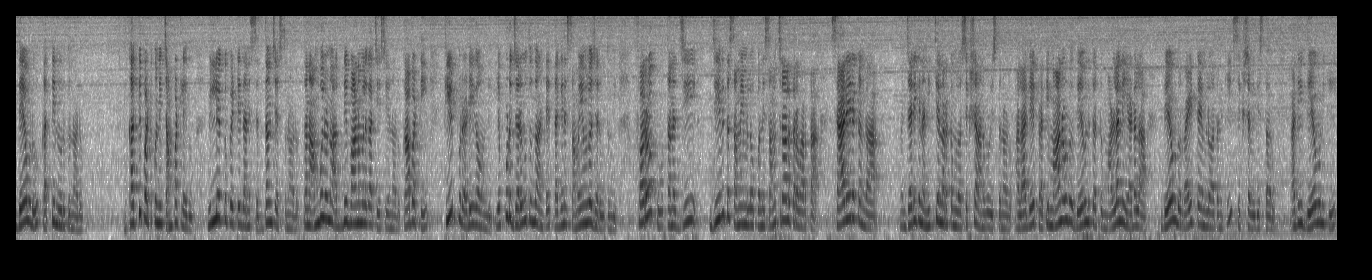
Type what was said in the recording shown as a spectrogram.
దేవుడు కత్తి నూరుతున్నాడు. కత్తి పట్టుకుని చంపట్లేదు. విల్లెక్కు పెట్టి దాన్ని సిద్ధం చేస్తున్నాడు. తన అంబులను అగ్ని బాణములుగా చేసి ఉన్నాడు. కాబట్టి తీర్పు రెడీగా ఉంది. ఎప్పుడు జరుగుతుందో అంటే తగిన సమయంలో జరుగుతుంది. ఫరోకు తన జీ జీవిత సమయంలో కొన్ని సంవత్సరాల తర్వాత శారీరకంగా జరిగిన నిత్య నరకంలో శిక్ష అనుభవిస్తున్నాడు. అలాగే ప్రతి మానవుడు దేవుని తట్టు మళ్ళని ఎడల దేవుడు రైట్ టైంలో అతనికి శిక్ష విధిస్తారు. అది దేవునికి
